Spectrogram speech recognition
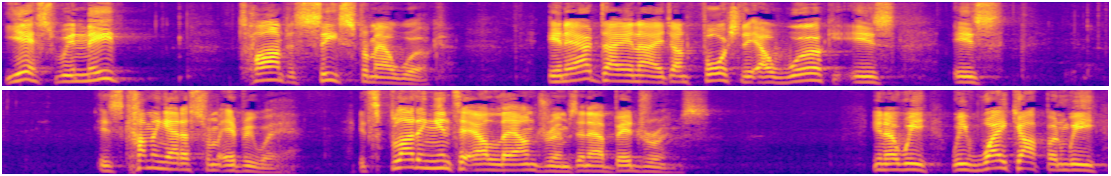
Yes, we need time to cease from our work. In our day and age, unfortunately, our work is, is, is coming at us from everywhere. It's flooding into our lounge rooms and our bedrooms. You know, we, we wake up and we,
